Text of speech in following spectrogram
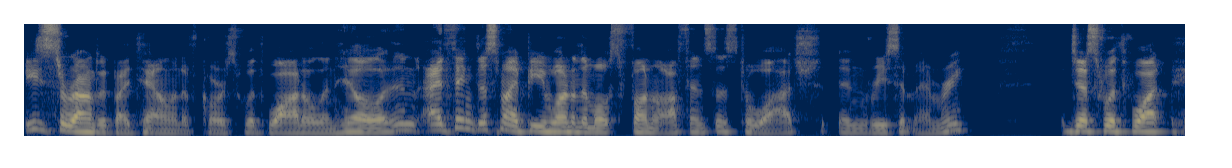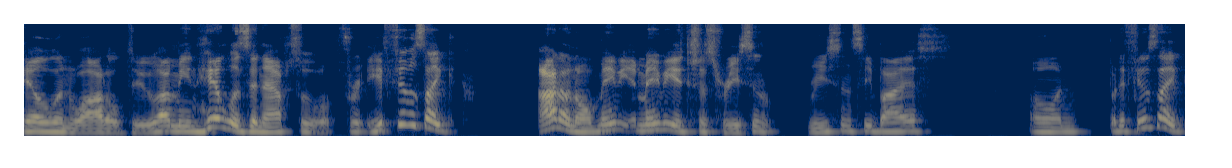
he's surrounded by talent, of course, with Waddle and Hill, and I think this might be one of the most fun offenses to watch in recent memory. Just with what Hill and Waddle do. I mean, Hill is an absolute. Free, he feels like I don't know. Maybe maybe it's just recent recency bias, Owen, but it feels like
